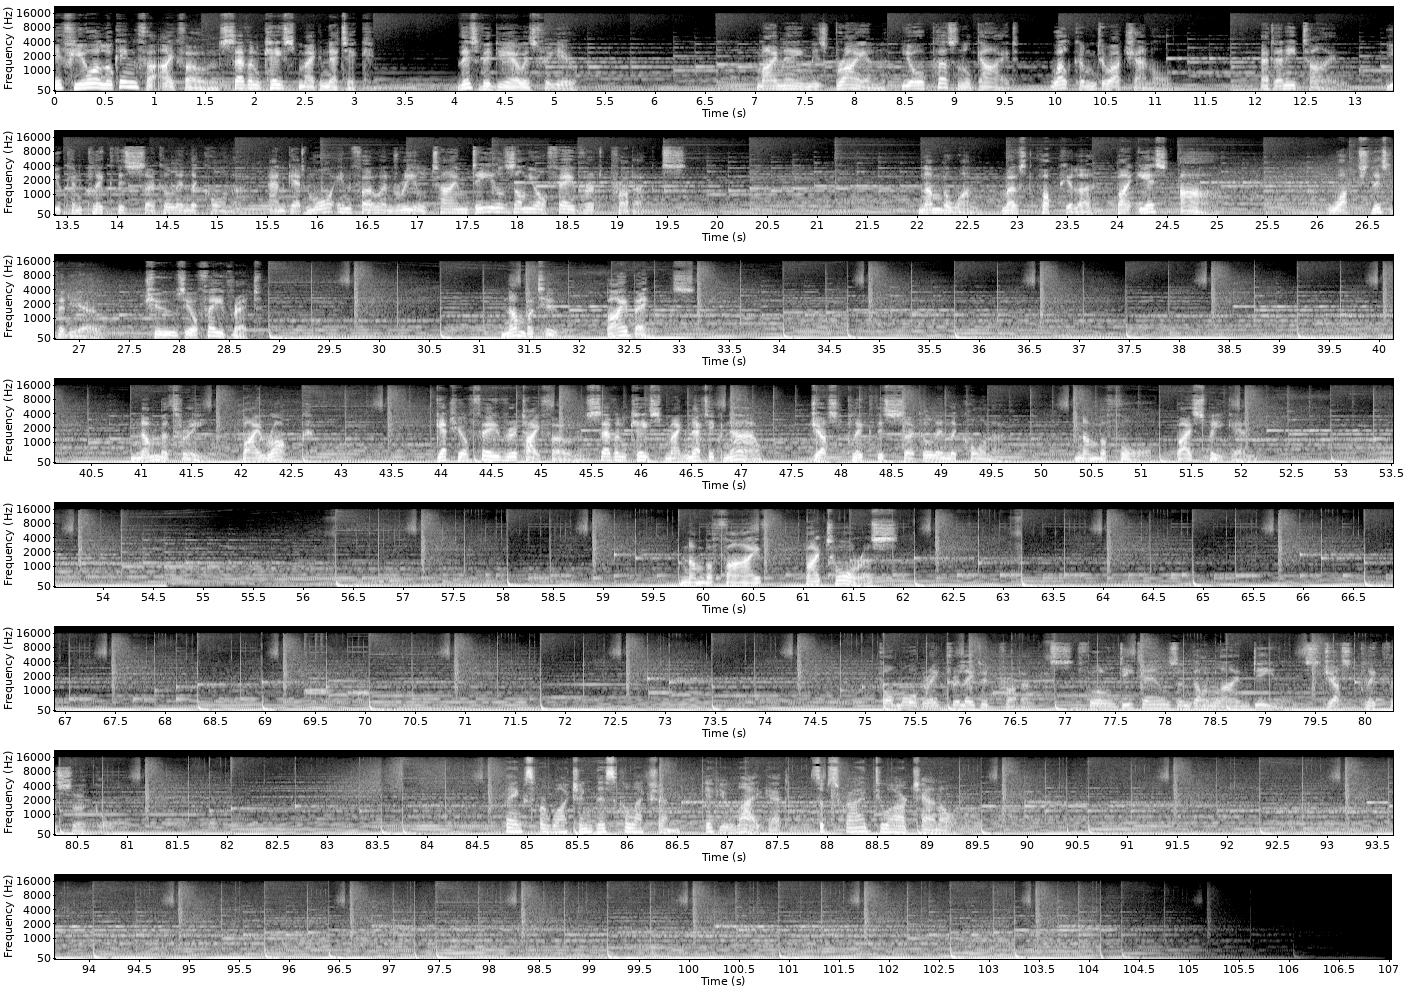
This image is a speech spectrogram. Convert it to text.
If you're looking for iPhone 7 case magnetic, this video is for you. My name is Brian, your personal guide. Welcome to our channel. At any time, you can click this circle in the corner and get more info and real-time deals on your favorite products. Number 1, Most Popular, by ESR. Watch this video. Choose your favorite. Number 2. By Benks. Number 3. By Rock. Get your favorite iPhone 7 case magnetic now. Just click this circle in the corner. Number 4. By Spigen. Number 5. By Taurus. For more great related products, full details and online deals, just click the circle. Thanks for watching this collection. If you like it, subscribe to our channel.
